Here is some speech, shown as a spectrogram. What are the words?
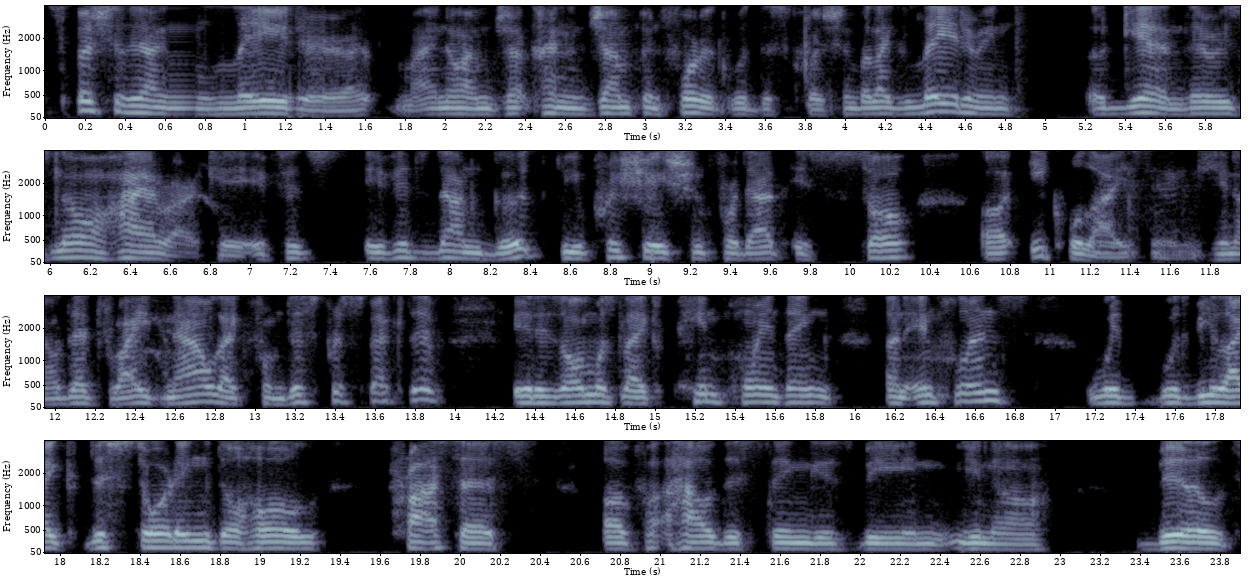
especially on later. I, I know I'm ju- kind of jumping forward with this question, but like later in again, there is no hierarchy. If it's if it's done good, the appreciation for that is so uh, equalizing. You know that right now, like from this perspective, it is almost like pinpointing an influence would would be like distorting the whole process of how this thing is being you know built.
